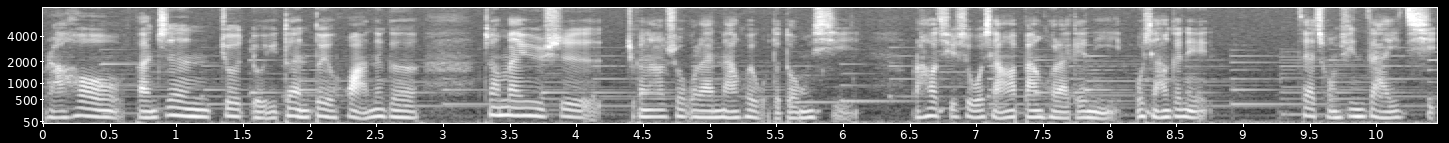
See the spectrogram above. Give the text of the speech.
然后反正就有一段对话，那个张曼玉是就跟他说：“我来拿回我的东西。”然后其实我想要搬回来给你，我想要跟你再重新在一起。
